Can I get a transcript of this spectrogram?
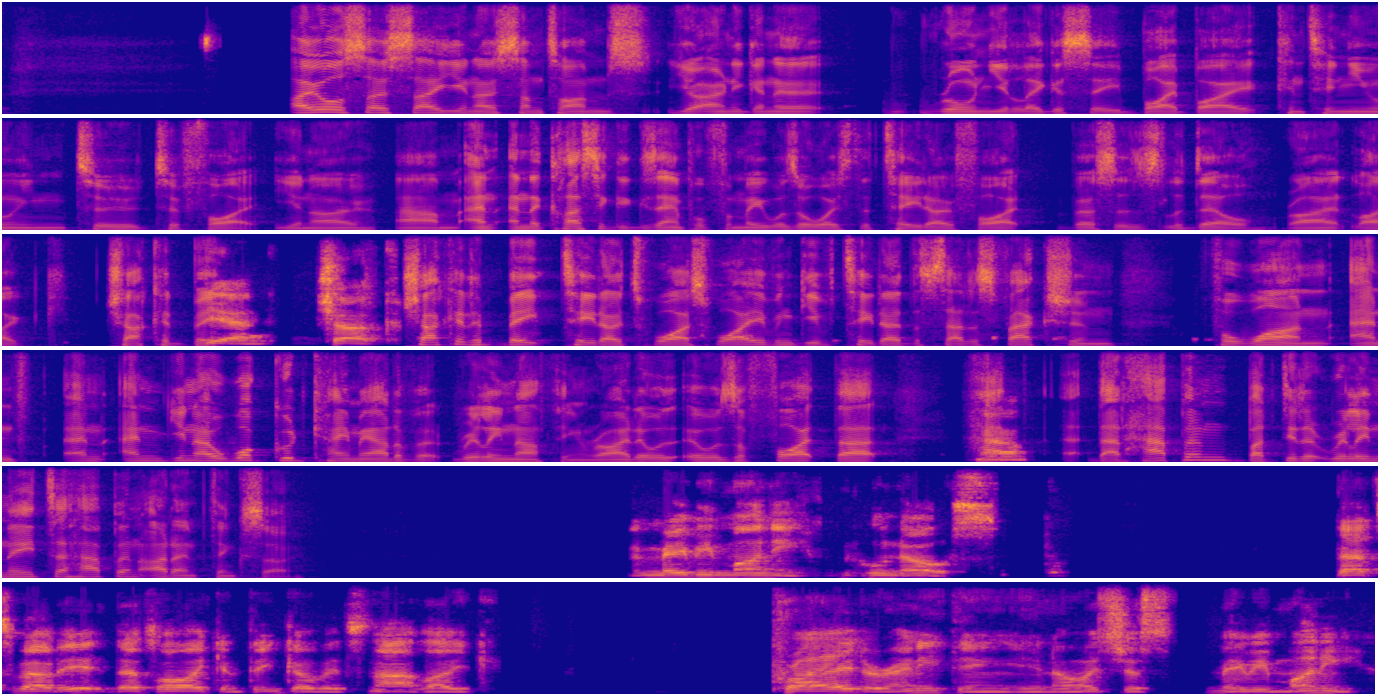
I also say, you know, sometimes you're only gonna ruin your legacy by by continuing to to fight, you know. Um, and and the classic example for me was always the Tito fight versus Liddell, right? Like Chuck had beat yeah, Chuck. Chuck had beat Tito twice. Why even give Tito the satisfaction for one? And and and you know what good came out of it? Really nothing, right? It was it was a fight that ha- no. that happened, but did it really need to happen? I don't think so. Maybe money. Who knows? That's about it. That's all I can think of. It's not like pride or anything, you know. It's just maybe money.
